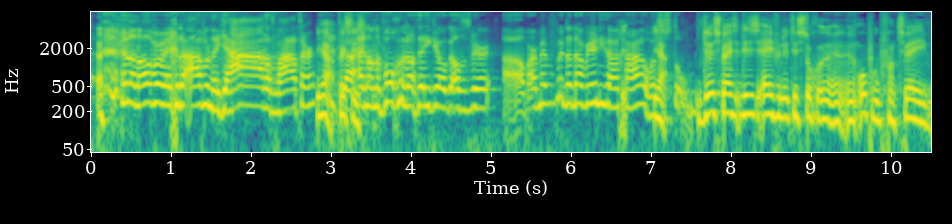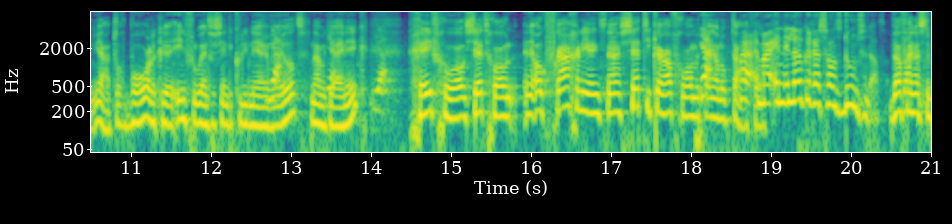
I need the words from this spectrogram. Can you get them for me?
en dan halverwege de avond denk je, ja, dat water. Ja, precies. en dan de volgende dag denk je ook altijd weer, ah, waarom heb ik me er nou weer niet aan gehouden? Wat Ja. stom. Dus wij, dit is even, het is toch een, een oproep van twee, ja, toch behoorlijke influencers in de culinaire Ja. wereld. Namelijk Ja. jij en ik. Ja. Geef gewoon, zet gewoon, en ook vraag er niet eens naar, zet die karaf gewoon meteen al op tafel. Maar, maar in, in leuke restaurants doen ze dat. Wel fijn als het, een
